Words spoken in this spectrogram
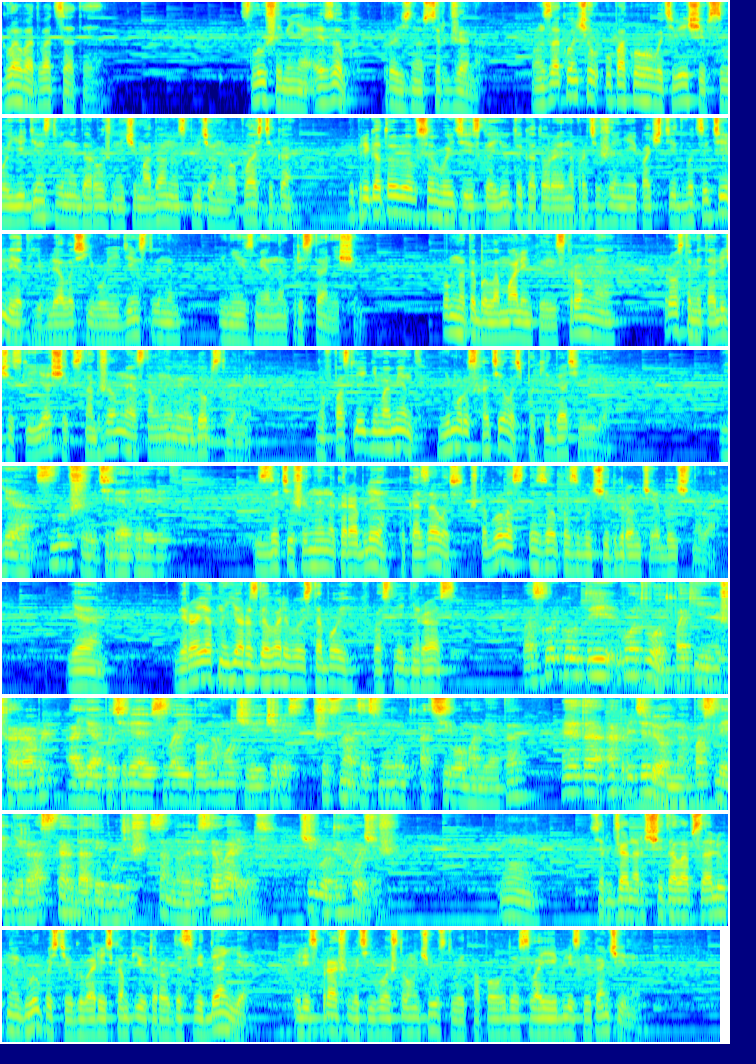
Глава 20. «Слушай меня, Эзоп», – произнес Сердженер. Он закончил упаковывать вещи в свой единственный дорожный чемодан из плетеного пластика и приготовился выйти из каюты, которая на протяжении почти 20 лет являлась его единственным и неизменным пристанищем. Комната была маленькая и скромная, просто металлический ящик, снабженный основными удобствами, но в последний момент ему расхотелось покидать ее. «Я слушаю тебя, Дэвид». Из-за тишины на корабле показалось, что голос Эзопа звучит громче обычного. «Я... Вероятно, я разговариваю с тобой в последний раз». «Поскольку ты вот-вот покинешь корабль, а я потеряю свои полномочия через 16 минут от сего момента, это определенно последний раз, когда ты будешь со мной разговаривать. Чего ты хочешь?» «Ну, Серджанер считал абсолютной глупостью говорить компьютеру «до свидания» или спрашивать его, что он чувствует по поводу своей близкой кончины.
